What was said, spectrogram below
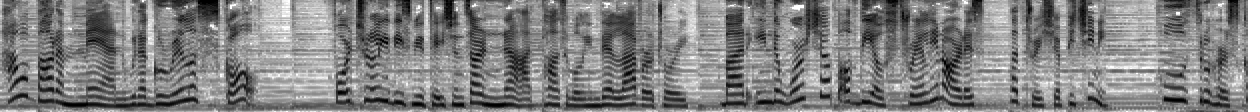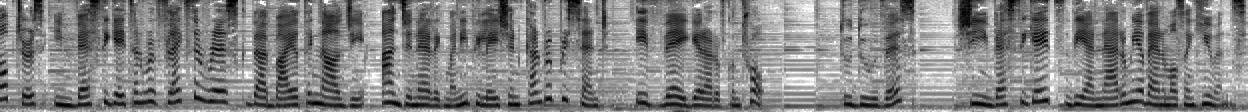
How about a man with a gorilla skull? Fortunately, these mutations are not possible in the laboratory, but in the workshop of the Australian artist Patricia Piccini, who, through her sculptures, investigates and reflects the risk that biotechnology and genetic manipulation can represent if they get out of control. To do this, She investigates the anatomy of animals and humans,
